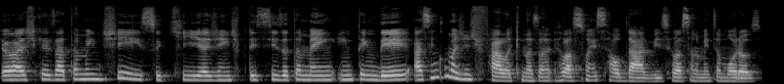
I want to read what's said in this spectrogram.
Eu acho que é exatamente isso, que a gente precisa também entender, assim como a gente fala que nas relações saudáveis, relacionamento amoroso,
